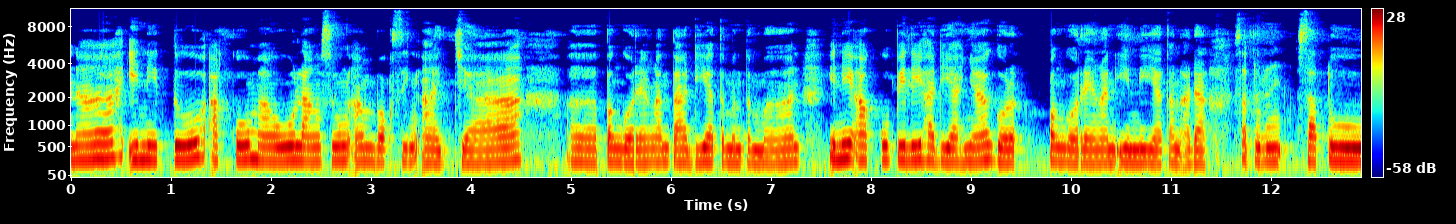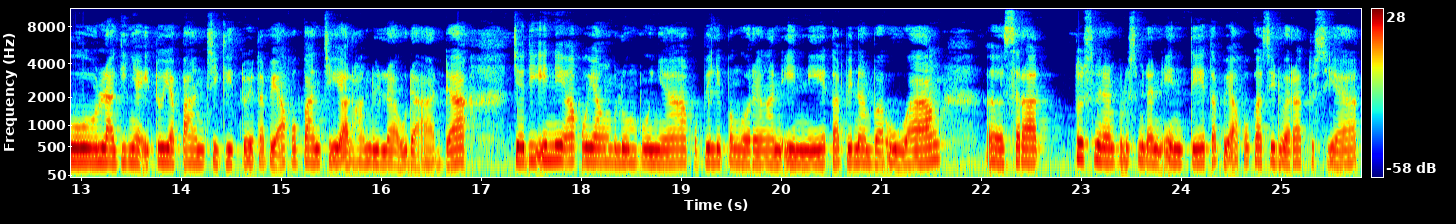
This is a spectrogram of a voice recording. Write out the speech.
Nah, ini tuh aku mau langsung unboxing aja eh, penggorengan tadi ya teman-teman. Ini aku pilih hadiahnya penggorengan ini ya kan. Ada satu satu laginya itu ya panci gitu ya tapi aku panci alhamdulillah udah ada. Jadi ini aku yang belum punya, aku pilih penggorengan ini tapi nambah uang eh, 199 NT tapi aku kasih 200 ya.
